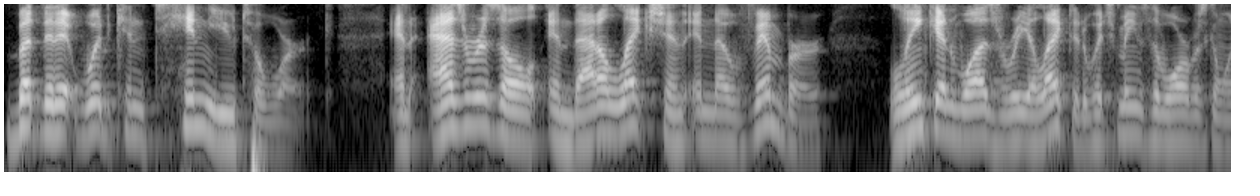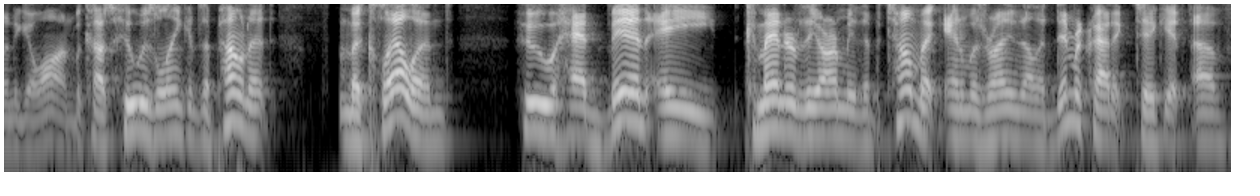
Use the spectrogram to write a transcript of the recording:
but that it would continue to work. And as a result, in that election in November, Lincoln was reelected, which means the war was going to go on. Because who was Lincoln's opponent? McClellan, who had been a commander of the Army of the Potomac and was running on the Democratic ticket of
